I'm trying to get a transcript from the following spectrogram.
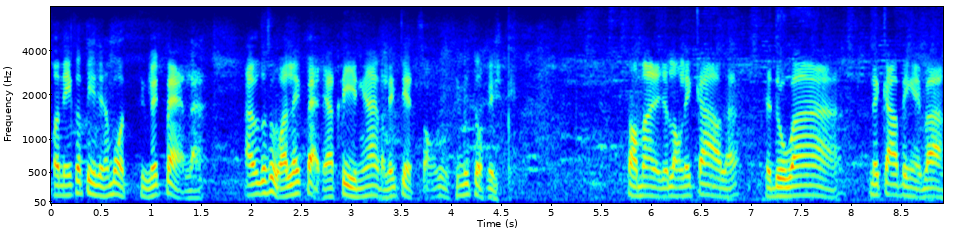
ตอนนี้ก็ปีนไปทั้งหมดถึงเลขแปดแล้วแล้วรู้สึกว่าเลขแปดจะปีนง่ายกว่าเลขเจ็ดสองหลุมที่ไม่จบอีก ต่อมาเดี๋ยวจะลองเลขเก้าแล้วจะดูว่าเลขเก้าเป็นไงบ้าง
